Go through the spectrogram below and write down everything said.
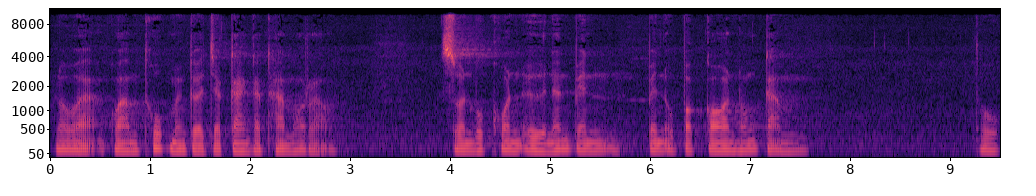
เพราะว่าความทุกข์มันเกิดจากการกระทำของเรา ส่วนบุคคลอื่นนั้นเป็น เป็นอุปกรณ์ของกรรม ถูก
